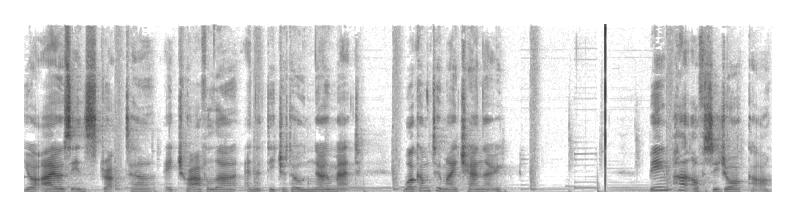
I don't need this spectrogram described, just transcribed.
your IELTS instructor, a traveler, and a digital nomad. Welcome to my channel. Being part of Shizuoka,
